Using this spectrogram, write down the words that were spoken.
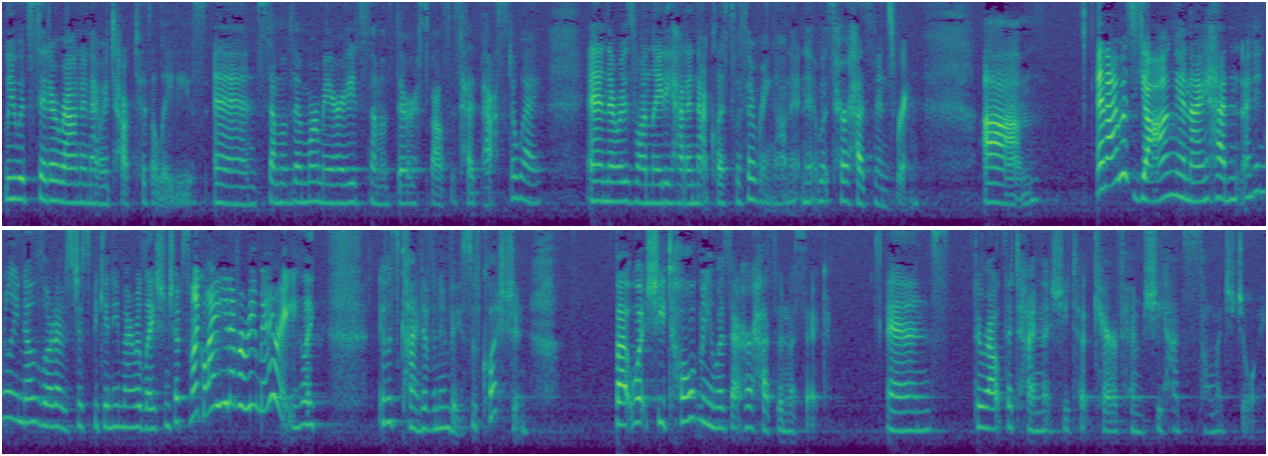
we would sit around and I would talk to the ladies. And some of them were married, some of their spouses had passed away. And there was one lady had a necklace with a ring on it, and it was her husband's ring. Um, and I was young and I hadn't I didn't really know the Lord. I was just beginning my relationships. I'm like, why do you never remarry? Like it was kind of an invasive question. But what she told me was that her husband was sick. And throughout the time that she took care of him, she had so much joy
